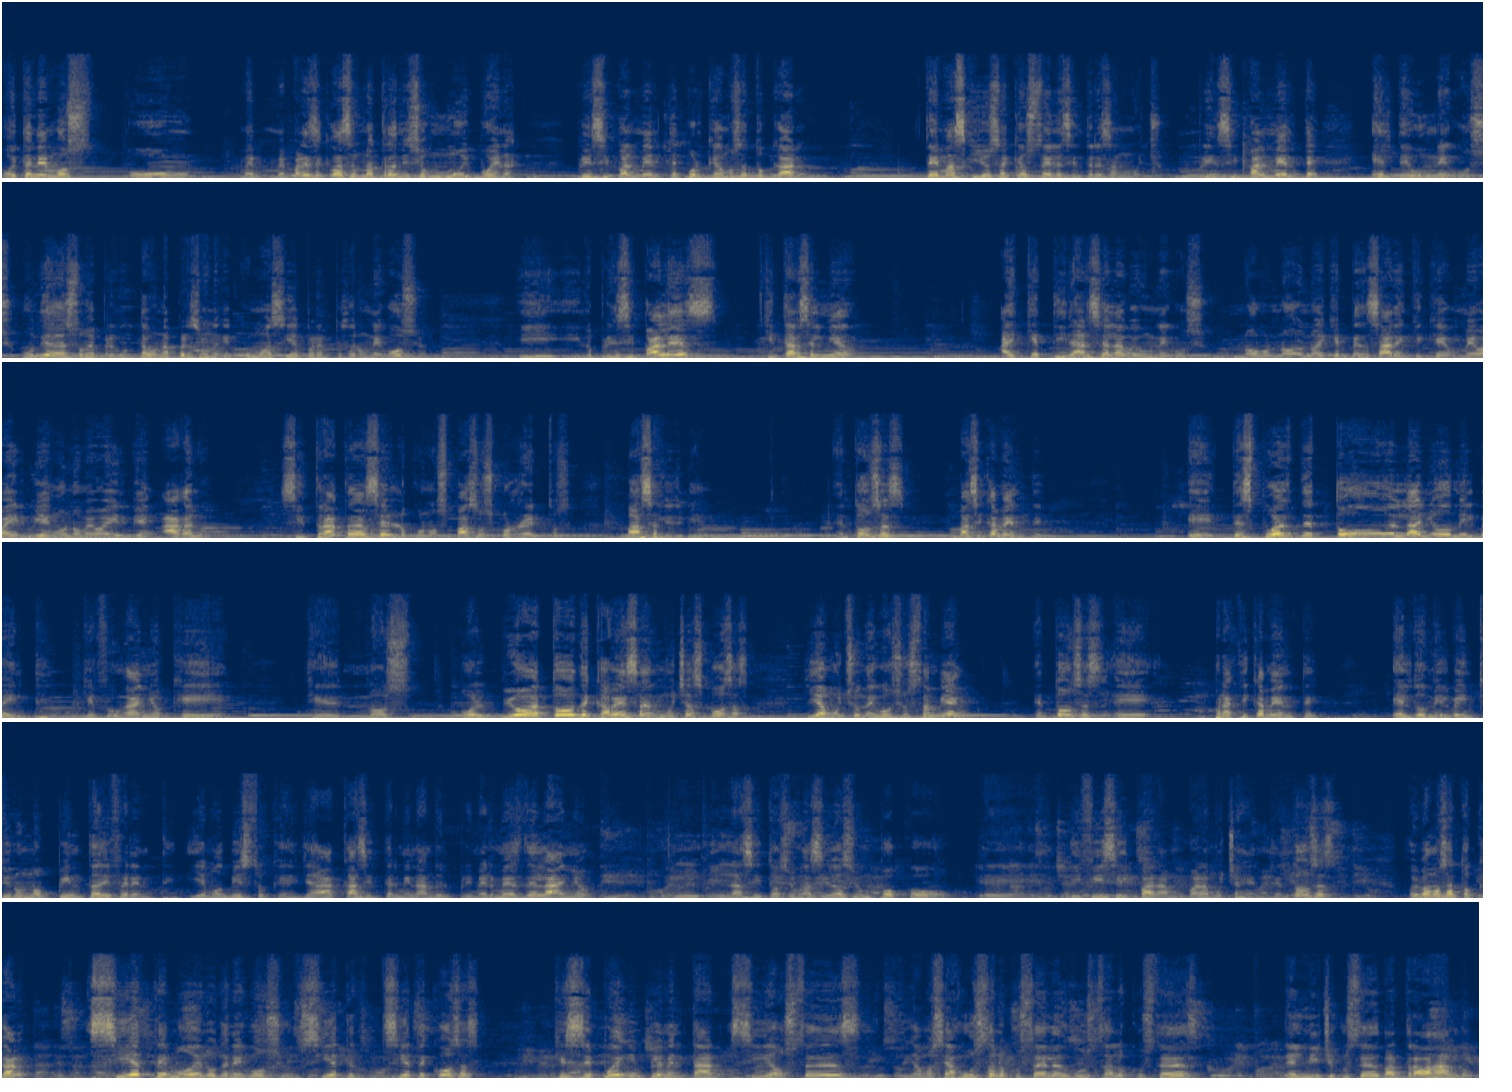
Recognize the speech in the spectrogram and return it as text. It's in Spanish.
hoy tenemos un, me parece que va a ser una transmisión muy buena, principalmente porque vamos a tocar temas que yo sé que a ustedes les interesan mucho, principalmente el de un negocio. Un día de eso me preguntaba una persona que cómo hacía para empezar un negocio. Y, lo principal es quitarse el miedo. Hay que tirarse al agua en un negocio. No, no, no hay que pensar en que, me va a ir bien o no me va a ir bien. Hágalo. Si trata de hacerlo con los pasos correctos, va a salir bien. Entonces, básicamente, eh, después de todo el año 2020, que fue un año que, nos volvió a todos de cabeza en muchas cosas y a muchos negocios también. Entonces, eh, prácticamente el 2021 no pinta diferente. Y hemos visto que ya casi terminando el primer mes del año la situación ha sido así un poco eh, difícil para, para mucha gente. Entonces, hoy vamos a tocar siete modelos de negocio, siete, siete cosas que si se pueden implementar, si a ustedes, digamos, se ajusta lo que a ustedes les gusta, lo que ustedes, el nicho que ustedes van trabajando,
